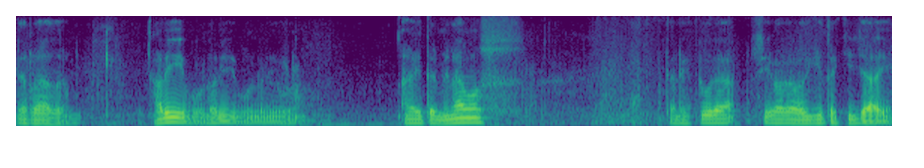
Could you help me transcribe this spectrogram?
De Radha. Haribol, Haribol, Haribol. Ahí terminamos esta lectura Shiva Gita Kijai.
